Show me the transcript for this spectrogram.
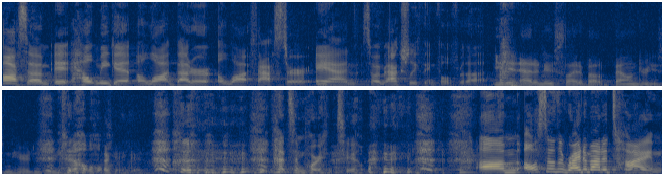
awesome. It helped me get a lot better, a lot faster. And so I'm actually thankful for that. You didn't add a new slide about boundaries in here, did you? No. Okay, good. That's important too. um, also, the right amount of time.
